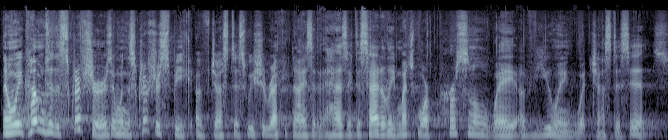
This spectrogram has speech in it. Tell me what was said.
Now, when we come to the scriptures, and when the scriptures speak of justice, we should recognize that it has a decidedly much more personal way of viewing what justice is.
